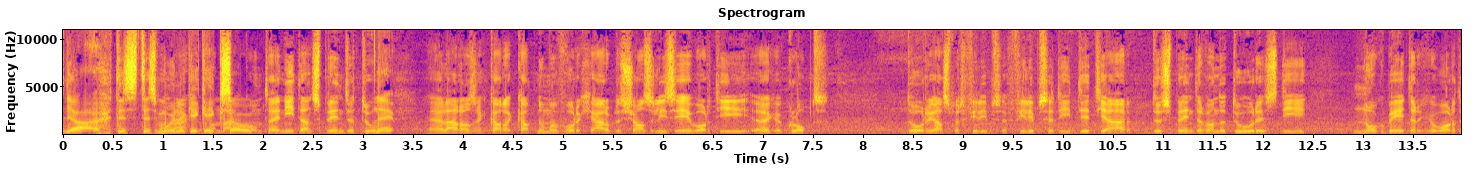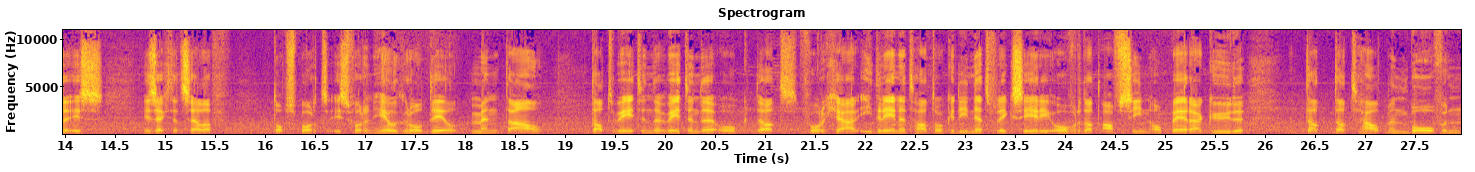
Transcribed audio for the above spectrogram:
Ja, het is, het is moeilijk. Vandaag, ik, ik zou... komt hij niet aan sprinten toe. Nee. Uh, laat ons een kat noemen. Vorig jaar op de Champs-Élysées wordt hij uh, geklopt door Jasper Philipsen. Philipsen die dit jaar de sprinter van de Tour is, die nog beter geworden is. Je zegt het zelf, topsport is voor een heel groot deel mentaal. Dat wetende, wetende ook dat vorig jaar iedereen het had, ook in die Netflix-serie, over dat afzien op Peragude. Dat, dat haalt men boven,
